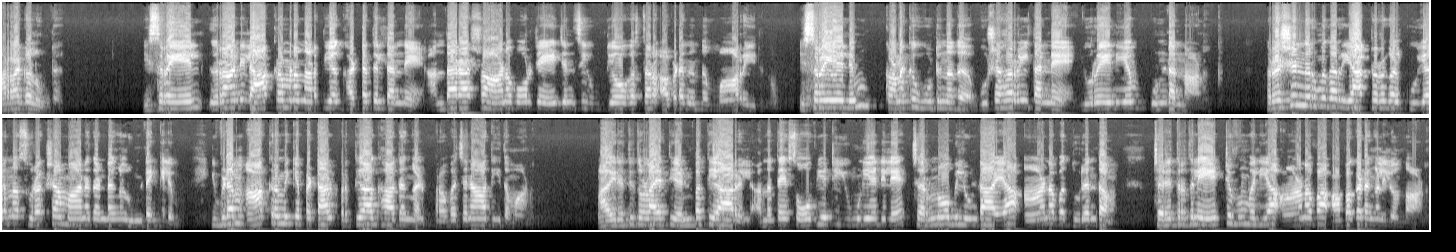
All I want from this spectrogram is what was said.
അറകളുണ്ട്. ഇസ്രയേൽ ഇറാനിൽ ആക്രമണം നടത്തിയ ഘട്ടത്തിൽ തന്നെ അന്താരാഷ്ട്ര ആണവോർജ ഏജൻസി ഉദ്യോഗസ്ഥർ അവിടെ നിന്ന് മാറിയിരുന്നു. ഇസ്രയേലും കണക്ക് കൂട്ടുന്നത് ബുഷഹറിൽ തന്നെ യുറേനിയം ഉണ്ടെന്നാണ്. റഷ്യൻ നിർമ്മിത റിയാക്ടറുകൾക്ക് ഉയർന്ന സുരക്ഷാ മാനദണ്ഡങ്ങൾ ഉണ്ടെങ്കിലും ഇവിടം ആക്രമിക്കപ്പെട്ടാൽ പ്രത്യാഘാതങ്ങൾ പ്രവചനാതീതമാണ്. ആയിരത്തി തൊള്ളായിരത്തി എൺപത്തി ആറിൽ അന്നത്തെ സോവിയറ്റ് യൂണിയനിലെ ചെർണോബിൽ ഉണ്ടായ ആണവ ദുരന്തം ചരിത്രത്തിലെ ഏറ്റവും വലിയ ആണവ അപകടങ്ങളിൽ ഒന്നാണ്.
